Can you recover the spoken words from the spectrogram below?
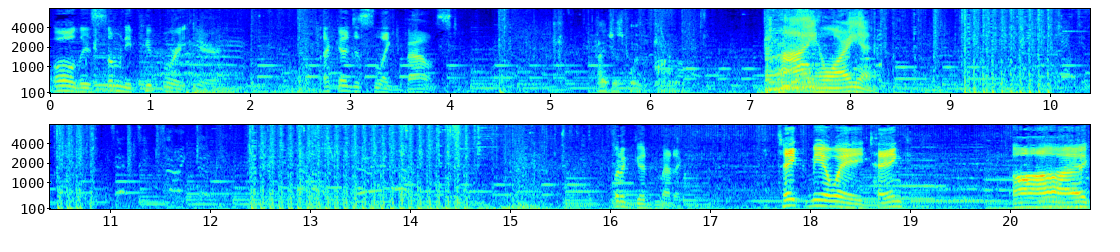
oh, there's so many people right here. That guy just like bounced. I just went final. Hi, how are you? What a good medic. Take me away, tank. I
